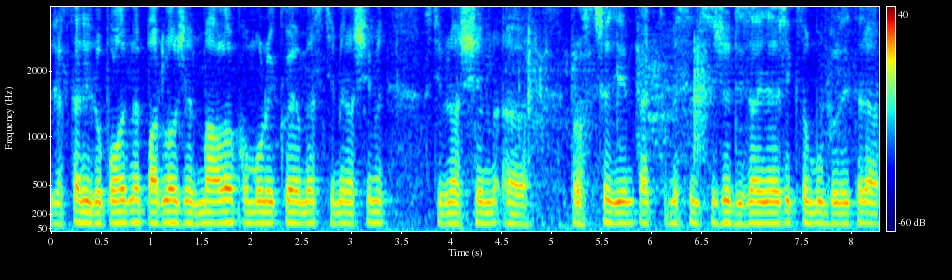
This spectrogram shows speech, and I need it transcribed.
jak tady dopoledne padlo, že málo komunikujeme s, těmi našimi, s tím naším prostředím, tak myslím si, že designéři k tomu byli teda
